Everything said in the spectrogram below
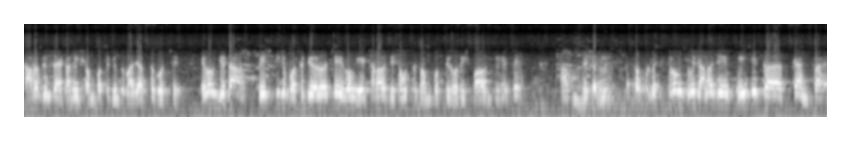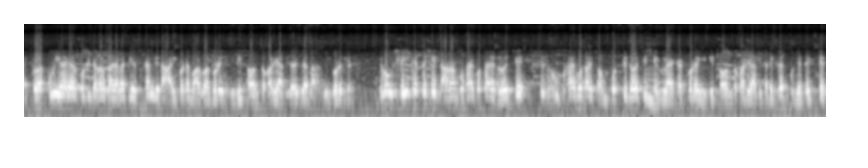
তারও কিন্তু একাধিক সম্পত্তি কিন্তু বাজেয়াপ্ত করছে এবং যেটা বেশ কিছু প্রসিডিওর রয়েছে এবং এছাড়াও যে সমস্ত সম্পত্তির হদিশ পাওয়া গিয়েছে। এবং তুমি জানো যে এই যে স্ক্যাম প্রায় কুড়ি হাজার কোটি টাকার কাছাকাছি স্ক্যাম যেটা হাইকোর্টে বারবার করে ইডি তদন্তকারী আধিকারিকরা দাবি করেছেন এবং সেই ক্ষেত্রে সেই টাকা কোথায় কোথায় রয়েছে এবং কোথায় কোথায় সম্পত্তি রয়েছে সেগুলো এক এক করে ইডি তদন্তকারী আধিকারিকরা খুঁজে দেখছেন।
